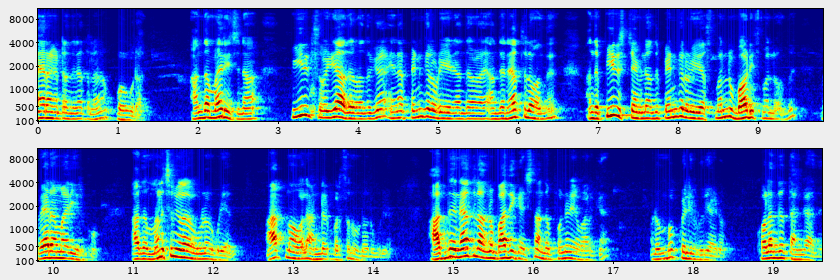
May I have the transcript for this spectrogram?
நேரம் கட்ட அந்த நேரத்தில் போகக்கூடாது. அந்த மாதிரி இருந்துச்சுன்னா பீரியட்ஸ் வழியாக அதை வந்துங்க ஏன்னா பெண்களுடைய அந்த அந்த நேரத்தில் வந்து அந்த பீரியட்ஸ் டைமில் அந்த பெண்களுடைய ஸ்மெல்லு பாடி ஸ்மெல்லு வந்து வேறு மாதிரி இருக்கும். அதை மனுஷங்களால் உணர முடியாது. ஆத்மாவால் ஹண்ட்ரட் பர்சன்ட் உணர முடியாது. அந்த நேரத்தில் அதில் பாதிக்காச்சுன்னா அந்த பொண்ணுடைய வாழ்க்கை ரொம்ப கொல்லிபுரியாயிடும் குழந்தை தங்காது.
